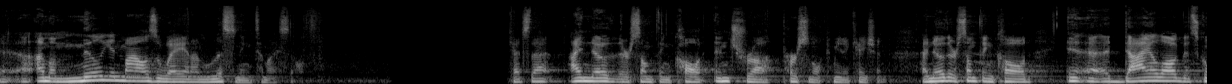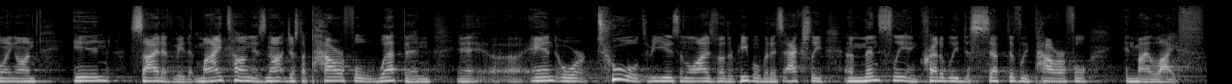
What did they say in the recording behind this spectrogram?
Uh, I'm a million miles away and I'm listening to myself. Catch that? I know that there's something called intrapersonal communication. I know there's something called a dialogue that's going on inside of me that my tongue is not just a powerful weapon uh, and or tool to be used in the lives of other people but it's actually immensely incredibly deceptively powerful in my life.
